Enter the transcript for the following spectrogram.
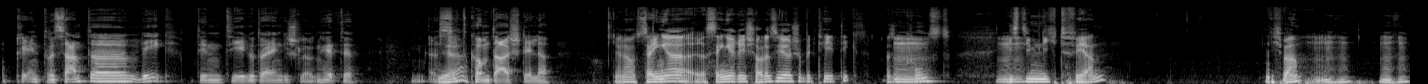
Okay, interessanter Weg, den Diego da eingeschlagen hätte. Als ja. Sitcom-Darsteller. Genau, Sänger, okay. sängerisch hat er sich ja schon betätigt. Also mhm. Kunst mhm. ist ihm nicht fern. Nicht wahr? Mhm. Mhm.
